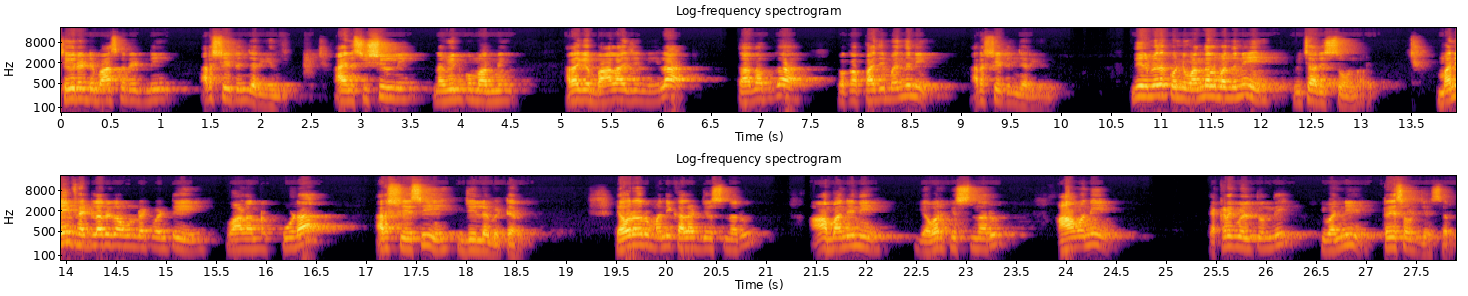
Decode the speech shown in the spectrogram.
చెవిరెడ్డి భాస్కర్ రెడ్డిని అరెస్ట్ చేయడం జరిగింది. ఆయన శిష్యుల్ని నవీన్ కుమార్ని అలాగే బాలాజీని ఇలా దాదాపుగా ఒక పది మందిని అరెస్ట్ చేయడం జరిగింది. దీని మీద కొన్ని వందల మందిని విచారిస్తూ ఉన్నారు. మనీ ఫెడ్లర్గా ఉన్నటువంటి వాళ్ళను కూడా అరెస్ట్ చేసి జైల్లో పెట్టారు. ఎవరెవరు మనీ కలెక్ట్ చేస్తున్నారు? ఆ మనీని ఎవరికి ఇస్తున్నారు? ఆ మనీ ఎక్కడికి వెళ్తుంది? ఇవన్నీ ట్రేస్ అవుట్ చేస్తారు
